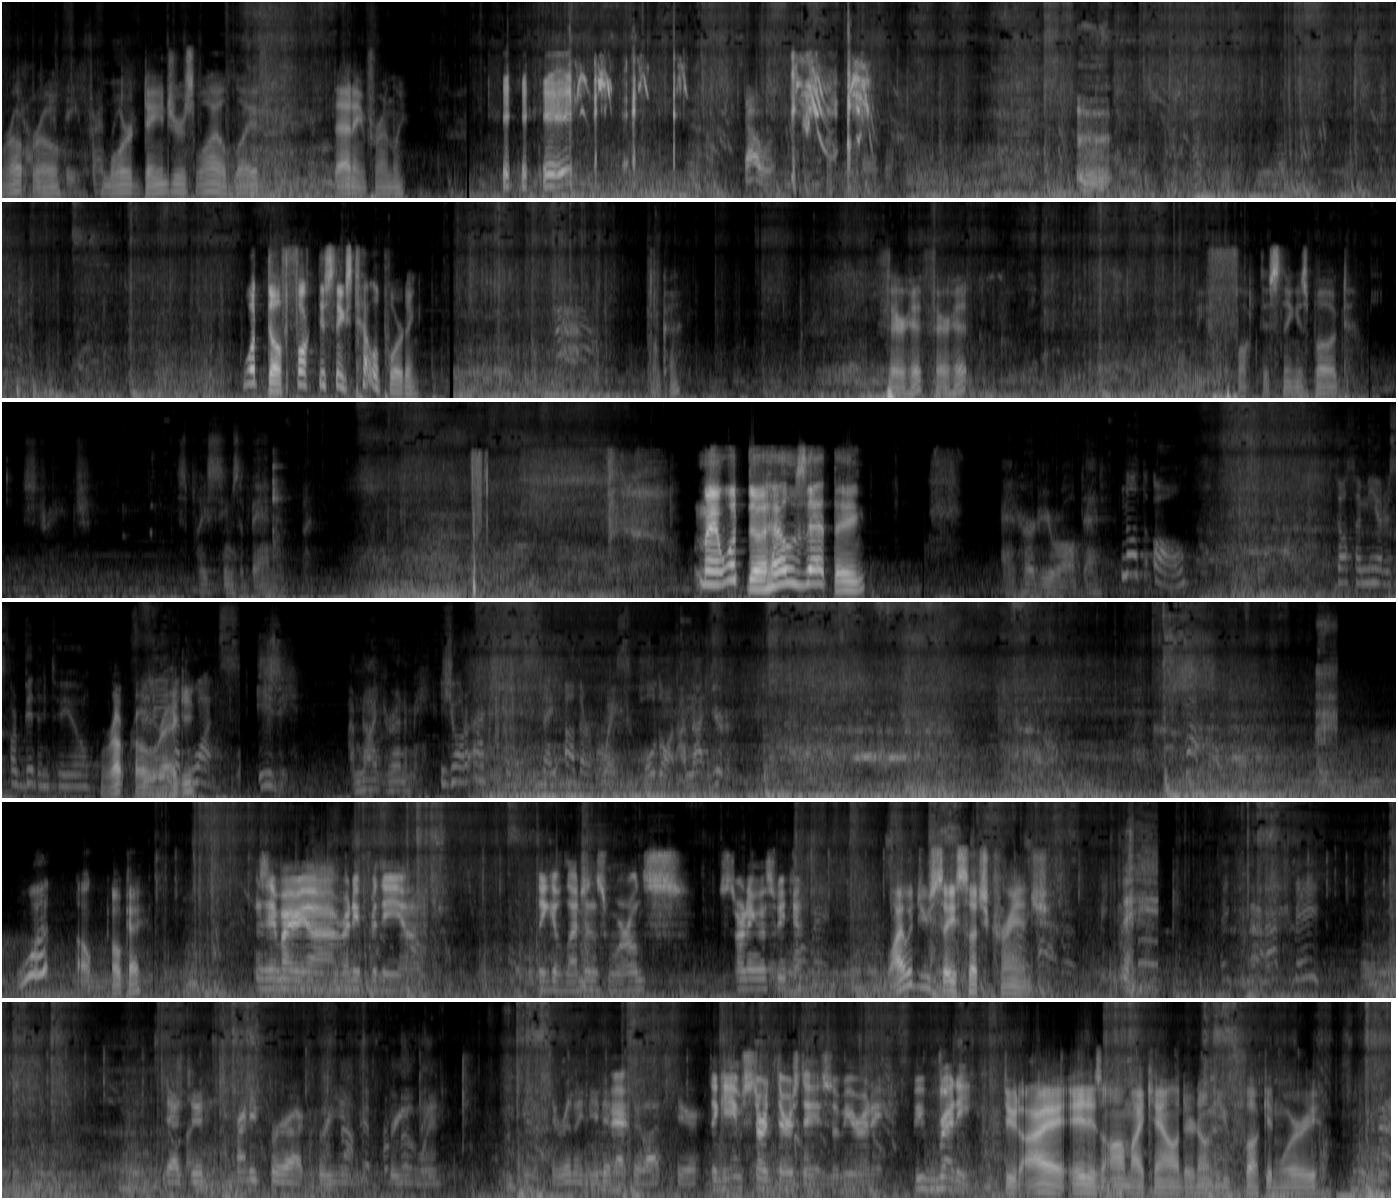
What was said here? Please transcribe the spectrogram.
Ruh-roh. More dangerous wildlife. That ain't friendly. That was. What the fuck? This thing's teleporting. Okay. Fair hit, fair hit. Holy fuck, this thing is bugged. Strange. This place seems abandoned, but Man, what the hell is that thing? I had heard you were all dead. Not all. Dathomir is forbidden to you. Ruh-roh, Raggy. once. Easy. I'm not your enemy. Your actions say otherwise. Wait, hold on. I'm not here to. What? Oh, okay. Is anybody uh, ready for the um, League of Legends Worlds starting this weekend? Why would you say such cringe? Yeah, dude. Ready for a Korean Korean win. They really need it Yeah. after last year. The games start Thursday, so be ready. Be ready. Dude, I it is on my calendar. Don't you fucking worry.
